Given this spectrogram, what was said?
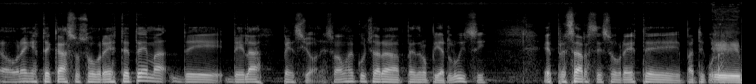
ahora en este caso sobre este tema de, de las pensiones. Vamos a escuchar a Pedro Pierluisi expresarse sobre este particular. Eh,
